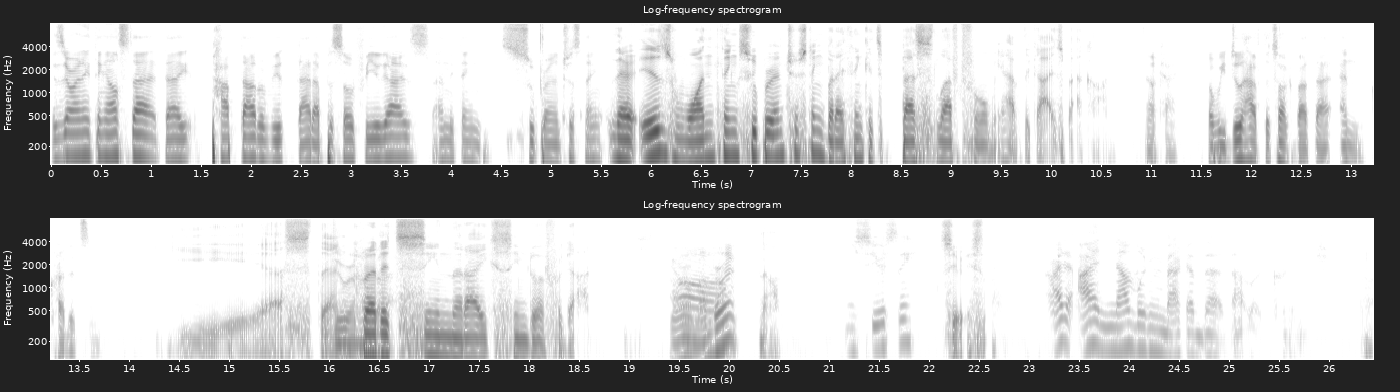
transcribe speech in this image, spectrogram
Is there anything else that that popped out of that episode for you guys? Anything super interesting? There is one thing super interesting, but I think it's best left for when we have the guys back on. Okay, but we do have to talk about that end credit scene. Yes, the end remember credits that? scene that I seem to have forgot. You don't remember Oh. it? No, You seriously? seriously. I, I now looking back at that, that looked cringe.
